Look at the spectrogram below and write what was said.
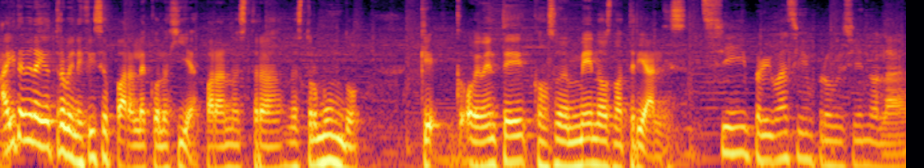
Ahí también hay otro beneficio para la ecología, para nuestra, nuestro mundo, que obviamente consume menos materiales. Sí, pero igual siguen produciendo la,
